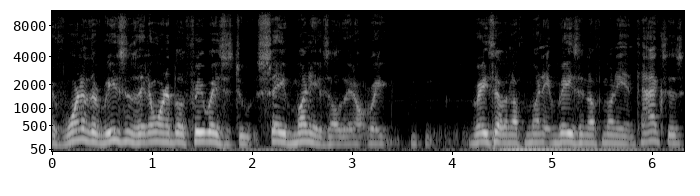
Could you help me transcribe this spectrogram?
if one of the reasons they don't want to build freeways is to save money, as though they don't raise, raise enough money, raise enough money in taxes,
